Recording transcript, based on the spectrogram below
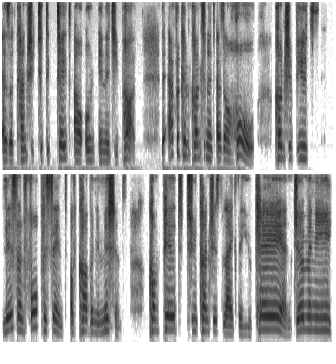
as a country to dictate our own energy path. The African continent as a whole contributes less than 4% of carbon emissions compared to countries like the UK and Germany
